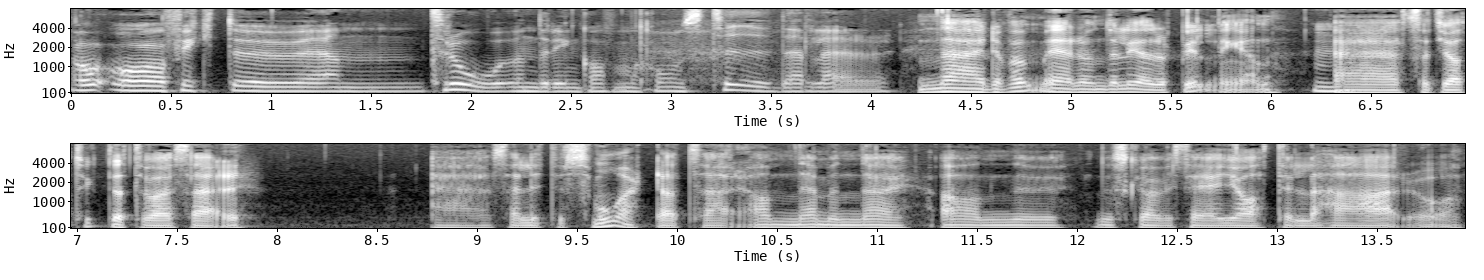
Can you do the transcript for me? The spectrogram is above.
Och, och, fick du en tro under din konfirmationstid eller? Nej, det var mer under ledarutbildningen. Mm. Eh, så att jag tyckte att det var så här, eh, så här lite svårt att så här, ah, nej men nej, ah, nu, nu ska vi säga ja till det här och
